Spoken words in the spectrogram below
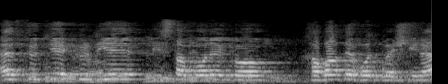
Enstitüye Kürdiye l'Istanbul'e ko xabat xod meşine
